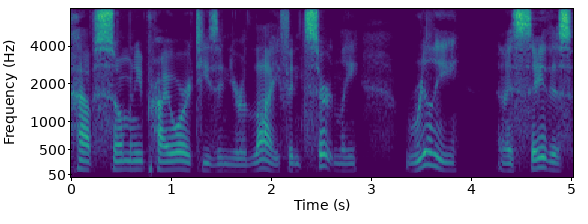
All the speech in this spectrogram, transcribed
have so many priorities in your life. And certainly, really, and I say this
